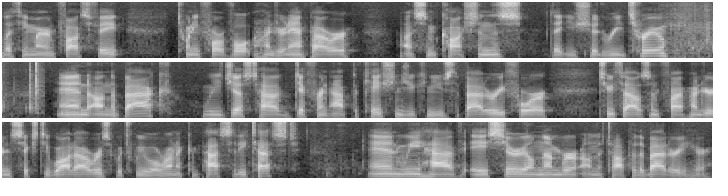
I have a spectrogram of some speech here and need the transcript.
lithium iron phosphate, 24 volt 100 amp hour, uh, some cautions that you should read through. And on the back, we just have different applications you can use the battery for. 2,560 watt hours, which we will run a capacity test. And we have a serial number on the top of the battery here.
